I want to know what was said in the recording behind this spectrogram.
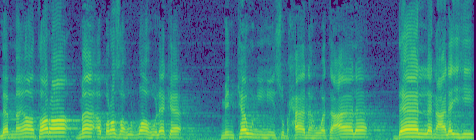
لما ترى ما أبرزه الله لك من كونه سبحانه وتعالى دالا عليه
